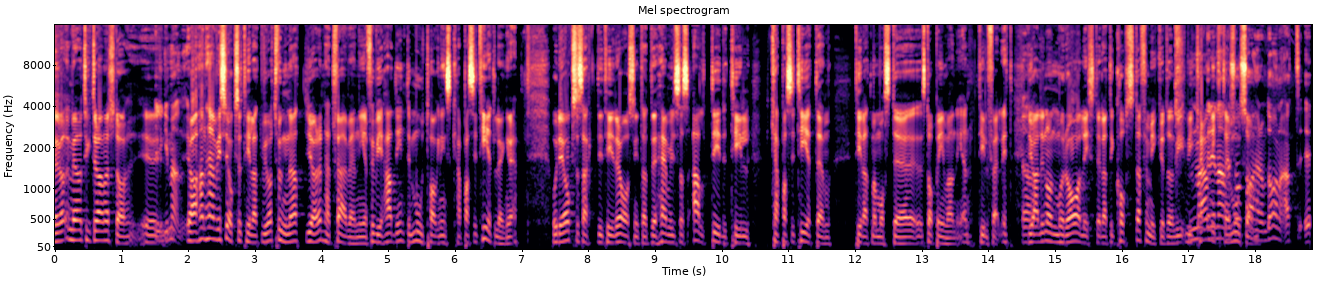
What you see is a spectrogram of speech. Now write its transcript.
vad- men vad tyckte du annars då? Eh, Ygeman? Ja, han hänvisar ju också till att vi var tvungna att göra den här tvärvändningen för vi hade inte mottagningskapacitet längre. Och det har jag också sagt i tidigare avsnitt att det hänvisas alltid till kapaciteten till att man måste stoppa invandringen tillfälligt. Det är ju aldrig någon moraliskt eller att det kostar för mycket utan vi, vi kan inte ta emot sa dem. häromdagen att eh,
